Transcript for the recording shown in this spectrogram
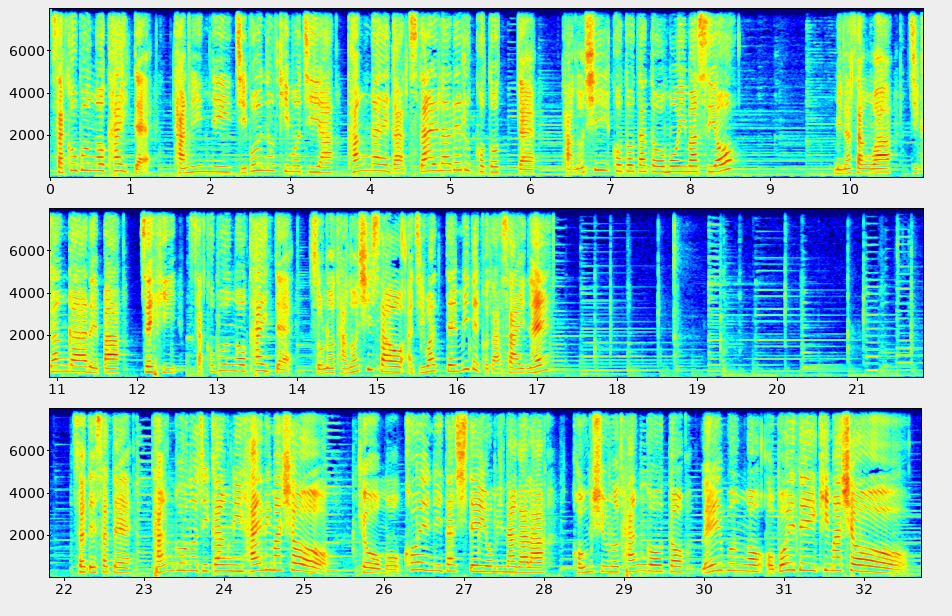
作文を書いて他人に自分の気持ちや考えが伝えられることって楽しいことだと思いますよ。皆さんは時間があればぜひ作文を書いてその楽しさを味わってみてくださいね。さてさて単語の時間に入りましょう。今日も声に出して読みながら今週の単語と例文を覚えていきましょう。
